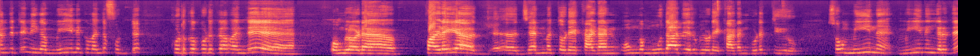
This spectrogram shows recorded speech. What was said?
வந்துட்டு நீங்கள் மீனுக்கு வந்து ஃபுட்டு கொடுக்க கொடுக்க வந்து உங்களோட பழைய ஜென்மத்துடைய கடன் உங்கள் மூதாதையர்களுடைய கடன் கூட தீரும். ஸோ மீன் மீனுங்கிறது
